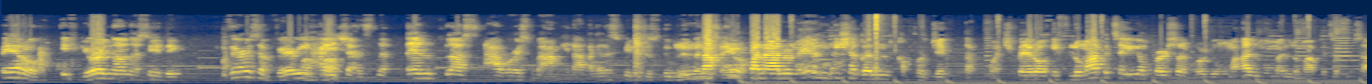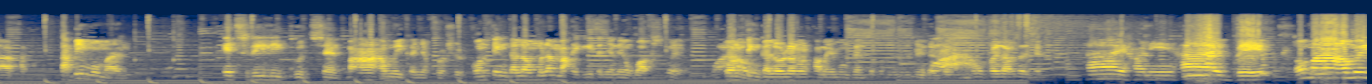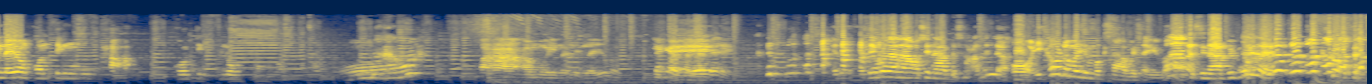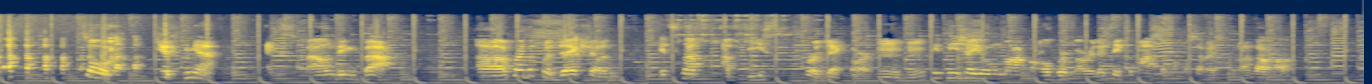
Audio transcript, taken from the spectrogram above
Pero, if you're non-acidic, there is a very Aha. high chance na 10 plus hours pa ang itatagal ng spiritus double ba sa'yo. Naku, panalo na yan. Hindi siya ganun ka-project that much. Pero if lumapit sa iyo yung person or yung mahal mo man lumapit sa, sa tabi mo man, it's really good scent. Maaamoy ka niya for sure. Konting galaw mo lang, makikita niya na yung wax mo eh. Wow. Konting galaw lang ng kamay mong ganito. Wow. For example, Hi, honey. Hi, babe. O, maaamoy na yun. Konting, ha, konting float. Oh, maaamoy na nila yun. Teka, eh. Eh, di- eh, di wala na ako sinabi sa kanila. Oh, ikaw naman yung magsabi sa iba. Wala na, sinabi mo na eh. so, yun nga, expounding back. Uh, for the projection, it's not a beast projector. Mhm. Hindi siya yung makaka-overpower. Let's say, pumasok ako sa restaurant, Aha.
